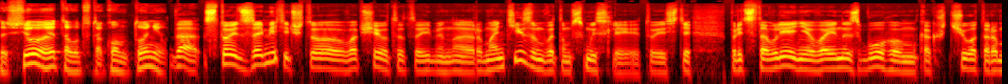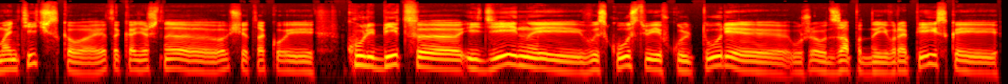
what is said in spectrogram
То есть все это вот в таком тоне. Да, стоит заметить, что вообще вот это именно романтизм в этом смысле, то есть представление войны с Богом как чего-то романтического, это, конечно, вообще такой кульбит э, идейный в искусстве и в культуре уже вот западноевропейской,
